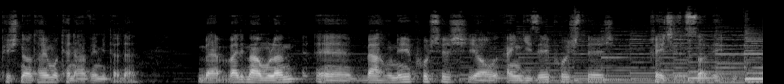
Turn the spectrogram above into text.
پیشنهادهای متنوع می‌دادن. ولی معمولا بهونه پشتش یا انگیزه پشتش خیلی چیز ساده بود.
